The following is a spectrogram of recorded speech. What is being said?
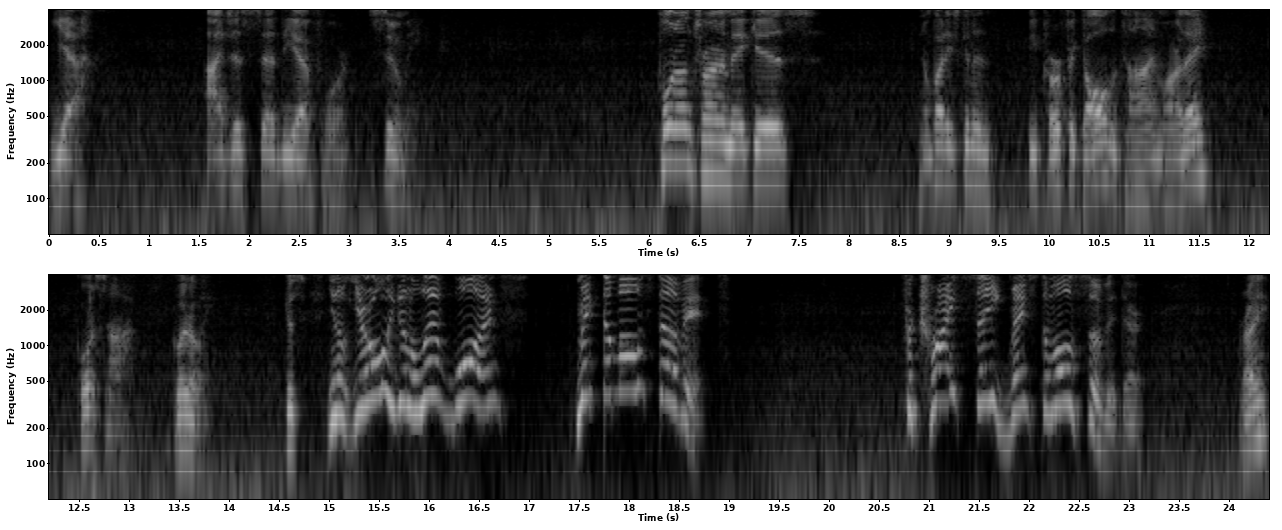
Yeah. I just said the F word. Sue me. Point I'm trying to make is nobody's gonna be perfect all the time, are they? Of course not. Clearly. Because, you know, you're only gonna live once! Make the most of it! For Christ's sake, makes the most of it there. Right?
